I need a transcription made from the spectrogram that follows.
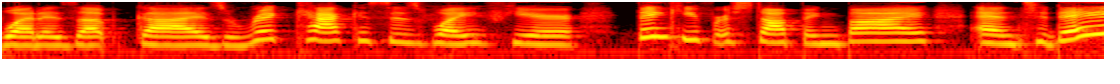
What is up, guys? Rick Kackis's wife here. Thank you for stopping by. And today,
